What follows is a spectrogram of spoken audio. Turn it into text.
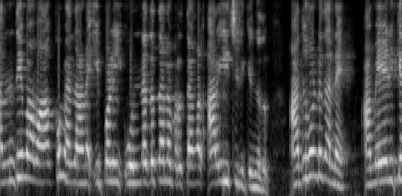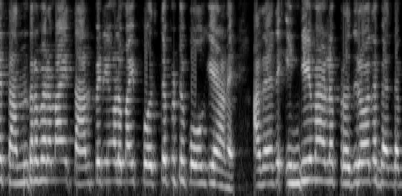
അന്തിമമാക്കുമെന്നാണ് ഇപ്പോൾ ഈ ഉന്നതതല വൃത്തങ്ങൾ അറിയിച്ചിരിക്കുന്നതും. അതുകൊണ്ട് തന്നെ അമേരിക്ക തന്ത്രപരമായ താല്പര്യങ്ങളുമായി പൊരുത്തപ്പെട്ടു പോവുകയാണ്. അതായത് ഇന്ത്യയുമായുള്ള പ്രതിരോധ ബന്ധം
